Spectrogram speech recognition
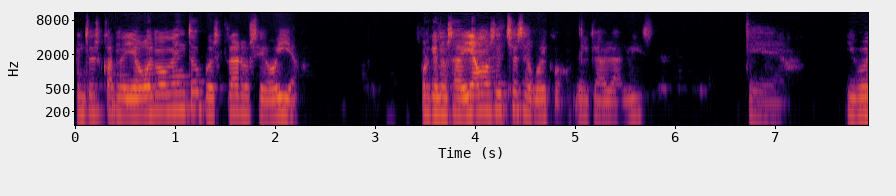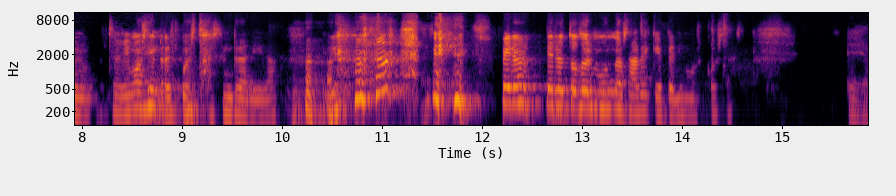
Entonces cuando llegó el momento, pues claro, se oía, porque nos habíamos hecho ese hueco del que habla Luis. Eh, y bueno, seguimos sin respuestas en realidad. pero, pero todo el mundo sabe que pedimos cosas. Eh,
